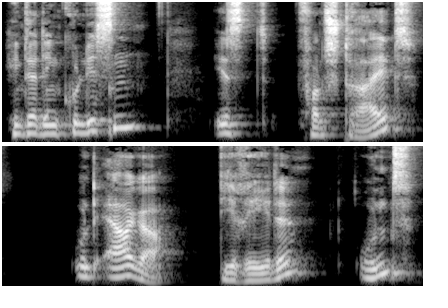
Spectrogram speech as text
Hinter den Kulissen ist von Streit und Ärger die Rede und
